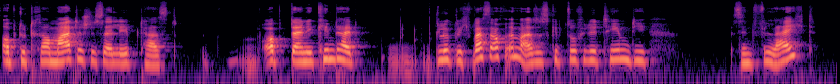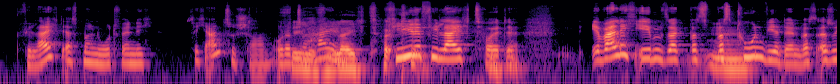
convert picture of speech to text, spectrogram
ob du Traumatisches erlebt hast, ob deine Kindheit glücklich, was auch immer. Also es gibt so viele Themen, die sind vielleicht, vielleicht erstmal notwendig, sich anzuschauen oder viele zu heilen. Vielleicht heute. Viele vielleicht heute. Weil ich eben sage, was, was mhm. tun wir denn? Was, also,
